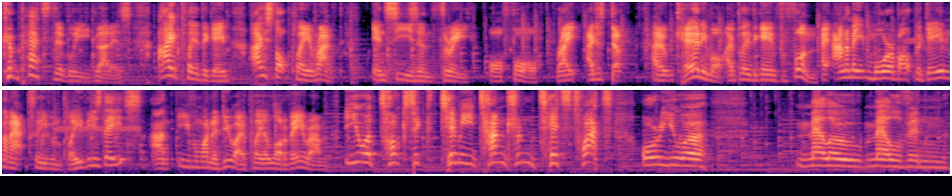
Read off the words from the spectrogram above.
Competitive League, that is. I played the game. I stopped playing Ranked in Season 3 or 4, right? I just don't... I don't care anymore. I play the game for fun. I animate more about the game than I actually even play these days. And even when I do, I play a lot of ARAM. Are you a toxic Timmy tantrum tit twat? Or are you a mellow Melvin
